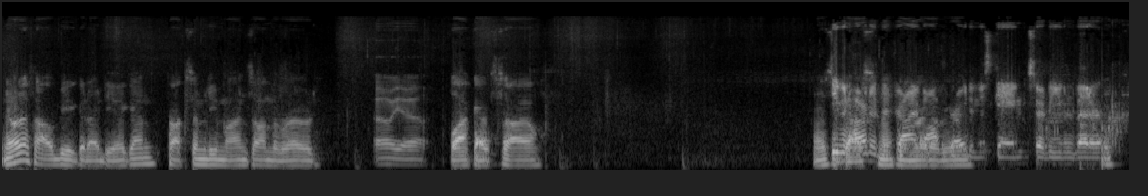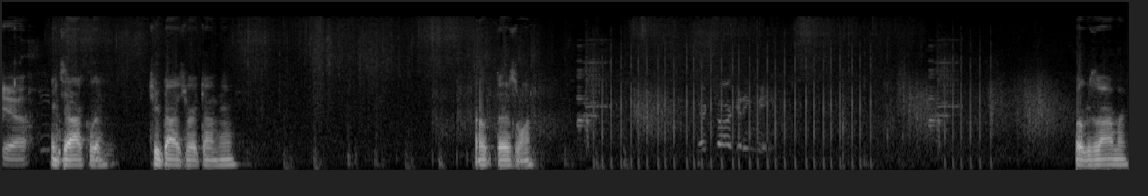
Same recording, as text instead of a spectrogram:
You know what I thought would be a good idea again? Proximity mines on the road. Oh, yeah. Blackout style. There's It's even harder to sniping drive right off road in this game, so it'd be even better. Yeah. Exactly. Two guys right down here. Oh, there's one. They're targeting me. Broke his armor.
